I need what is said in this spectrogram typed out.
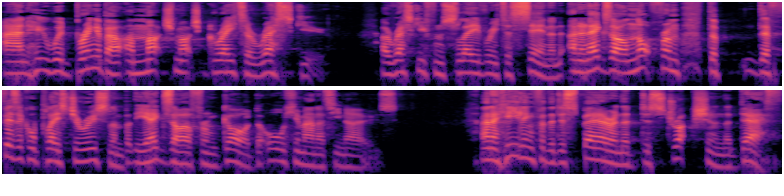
and who would bring about a much, much greater rescue. A rescue from slavery to sin and, and an exile not from the, the physical place Jerusalem, but the exile from God that all humanity knows. And a healing for the despair and the destruction and the death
